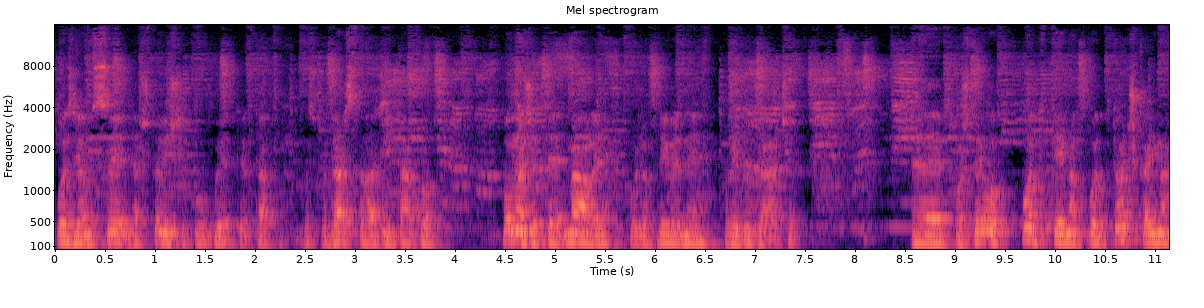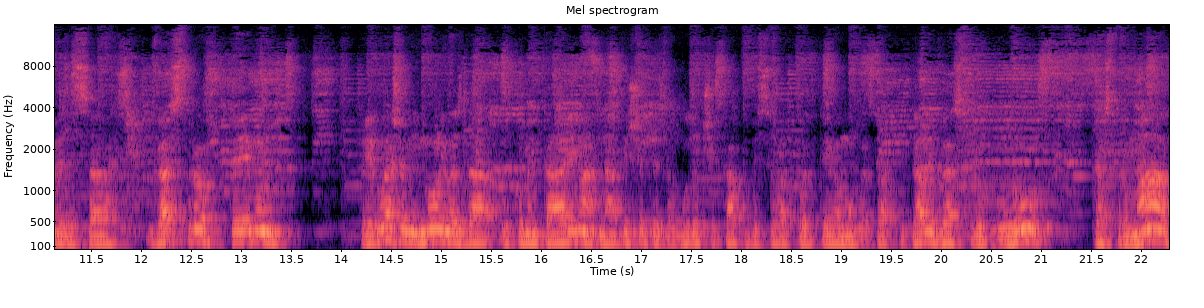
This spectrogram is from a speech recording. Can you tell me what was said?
pozivam sve da što više kupujete od takvih gospodarstava i tako pomažete male poljoprivredne proizvođače. E, pošto je ovo pod tema, pod točka, ima veze sa gastro temom, Predlažem i molim vas da u komentarima napišete za buduće kako bi se ova tema mogla zvati. Da li gastroguru, gastromag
